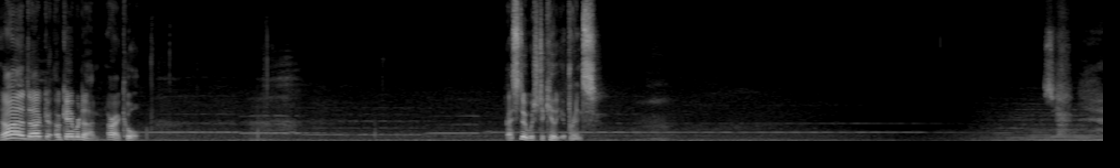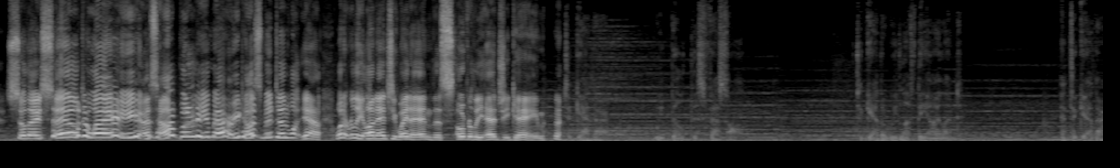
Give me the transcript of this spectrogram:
Uh, okay, we're done. All right, cool. I still wish to kill you, Prince. So they sailed away as happily married husband and what? Yeah, what a really unedgy way to end this overly edgy game. Together, we built this vessel. Together, we left the island. And together,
